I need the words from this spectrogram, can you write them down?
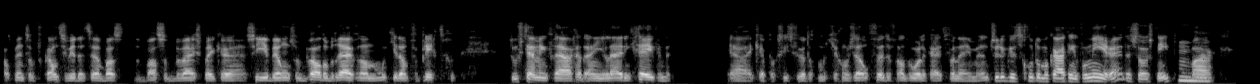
als mensen op vakantie willen, dat was, was bij wijze van spreken, zie je bij ons een bepaalde bedrijf, dan moet je dan verplicht toestemming vragen aan je leidinggevende. Ja, ik heb ook zoiets voor, dat moet je gewoon zelf eh, de verantwoordelijkheid voor nemen. En natuurlijk is het goed om elkaar te informeren, hè? dus zo is het niet. Mm -hmm. Maar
